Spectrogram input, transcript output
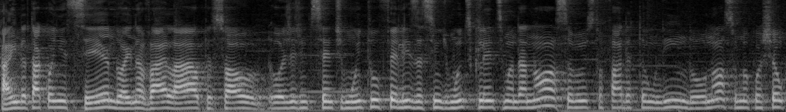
ainda está conhecendo, ainda vai lá, o pessoal, hoje a gente sente muito feliz assim de muitos clientes mandar, nossa, meu estofado é tão lindo, ou nossa, meu colchão.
